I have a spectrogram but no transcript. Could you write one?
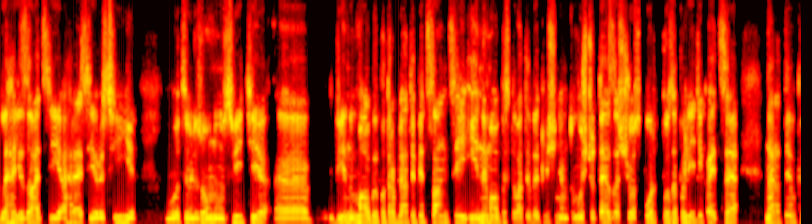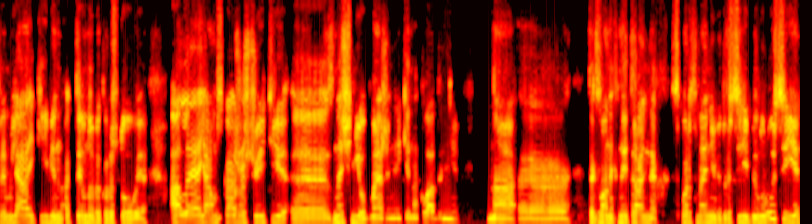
легалізації агресії Росії у цивілізованому світі, е, він мав би потрапляти під санкції і не мав би ставати виключенням, тому що теза, що спорт поза політикою, це наратив Кремля, який він активно використовує. Але я вам скажу, що і ті е, значні обмеження, які накладені на е, так званих нейтральних спортсменів від Росії і Білорусі,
